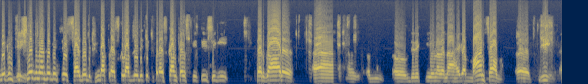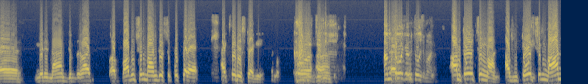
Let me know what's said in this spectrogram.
ਲੇਕਿਨ। ਪਿਛਲੇ ਦਿਨਾਂ ਦੇ ਵਿੱਚ ਸਾਡੇ ਬਠਿੰਡਾ ਪ੍ਰੈਸ ਕਲੱਬ ਦੇ ਵਿੱਚ ਇੱਕ ਪ੍ਰੈਸ ਕਾਨਫਰੰਸ ਕੀਤੀ ਸੀਗੀ ਸਰਦਾਰ ਜਿਹੜੇ ਕੀ ਉਹਨਾਂ ਦਾ ਨਾਮ ਹੈਗਾ ਮਾਨ ਸਾਹਿਬ ਜੀ। ਮੇਰੇ ਨਾਮ ਅਹ, ਬਾਬੂ ਸਿੰਘ ਮਾਨ ਦੇ ਸੁਪੁੱਤਰ ਹੈ ਐਕਟਿਵਿਸਟ ਹੈਗੇ। ਅਮਤੋਜ ਅਮਤੋਜ ਮਾਨ। ਅਮਤੋਜ ਸਿੰਘ ਮਾਨ ਅਮਤੋਜ ਸਿੰਘ ਮਾਨ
